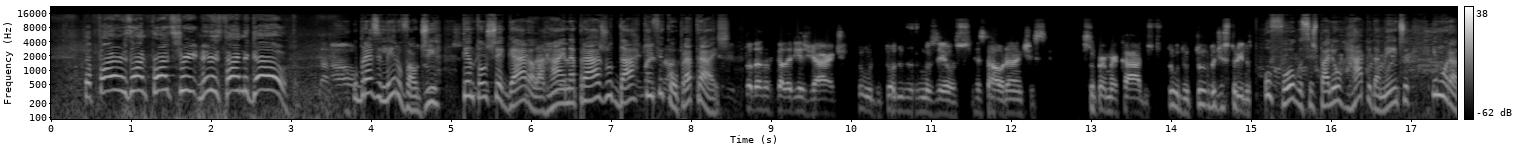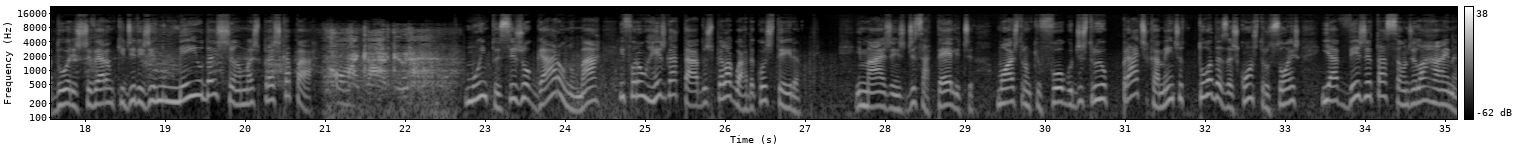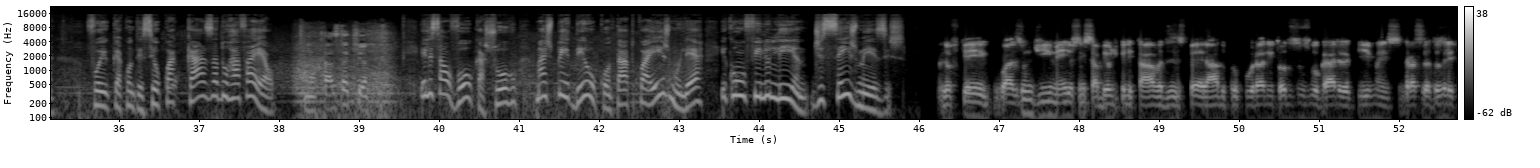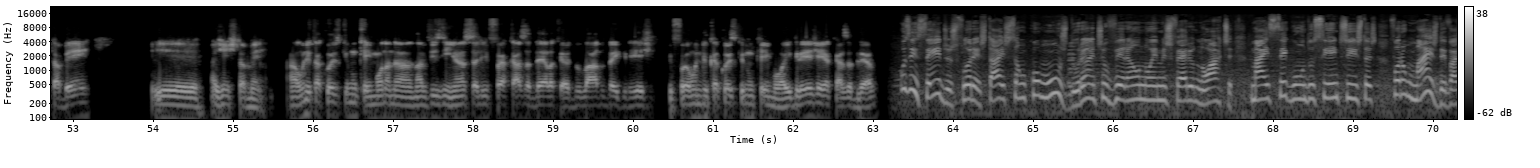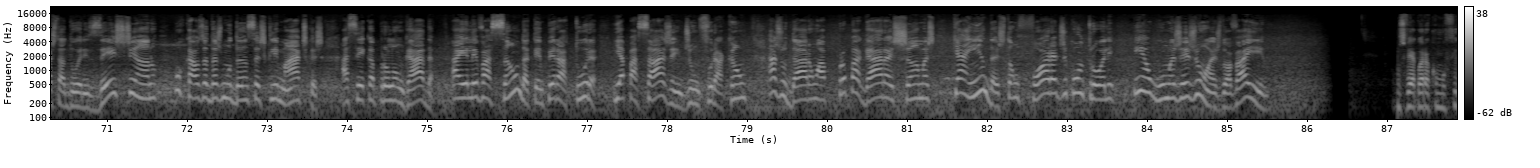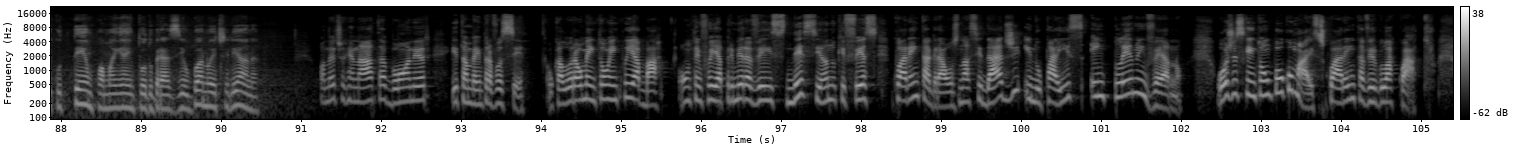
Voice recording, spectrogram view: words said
O brasileiro Valdir tentou chegar a Lahaina para ajudar quem ficou para trás. Todas as galerias de arte, tudo, todos os museus, restaurantes, supermercados, tudo, tudo destruído. O fogo se espalhou rapidamente e moradores tiveram que dirigir no meio das chamas para escapar. Oh my God, dude. Muitos se jogaram no mar e foram resgatados pela guarda costeira. Imagens de satélite mostram que o fogo destruiu praticamente todas as construções e a vegetação de Lahaina. Foi o que aconteceu com a casa do Rafael. Minha casa está aqui, ó. Ele salvou o cachorro, mas perdeu o contato com a ex-mulher e com o filho Liam, de seis meses. Eu fiquei quase um dia e meio sem saber onde que ele estava, desesperado, procurando em todos os lugares aqui, mas graças a Deus ele está bem e a gente também. Tá a única coisa que não queimou na, na, vizinhança ali foi a casa dela, que é do lado da igreja, que foi a única coisa que não queimou, a igreja e a casa dela. Os incêndios florestais são comuns durante o verão no hemisfério norte, mas, segundo cientistas, foram mais devastadores este ano por causa das mudanças climáticas. A seca prolongada, a elevação da temperatura e a passagem de um furacão ajudaram a propagar as chamas que ainda estão fora de controle em algumas regiões do Havaí. Vamos ver agora como fica o tempo amanhã em todo o Brasil. Boa noite, Eliana. Boa noite, Renata, Bonner e também para você. O calor aumentou em Cuiabá. Ontem foi a primeira vez nesse ano que fez 40 graus na cidade e no país em pleno inverno. Hoje esquentou um pouco mais, 40,4.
